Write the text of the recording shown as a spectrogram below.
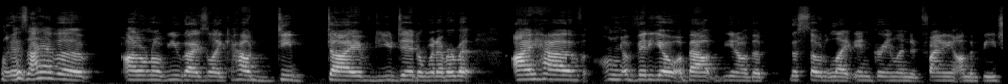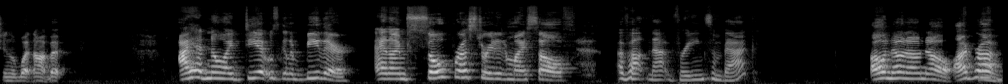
because I have a I don't know if you guys like how deep dived you did or whatever, but I have a video about you know the the sodalite in Greenland and finding it on the beach and whatnot. But I had no idea it was going to be there, and I'm so frustrated in myself about not bringing some back. Oh no no no! I brought oh.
